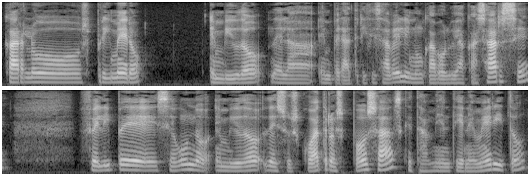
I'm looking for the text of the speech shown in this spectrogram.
Carlos I enviudó de la emperatriz Isabel y nunca volvió a casarse. Felipe II enviudó de sus cuatro esposas, que también tiene mérito.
